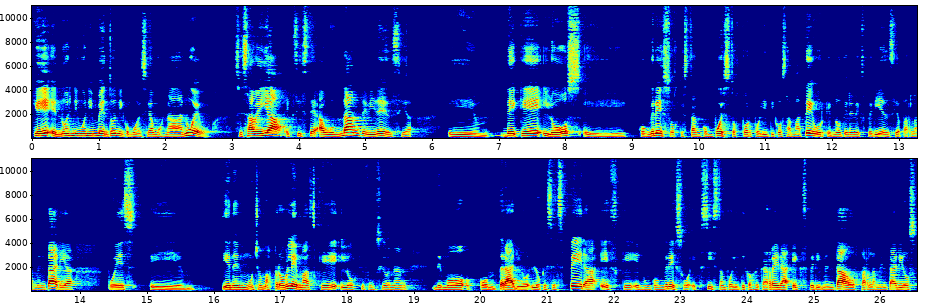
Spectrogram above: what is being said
que eh, no es ningún invento ni, como decíamos, nada nuevo. Se sabe ya, existe abundante evidencia eh, de que los eh, congresos que están compuestos por políticos amateur, que no tienen experiencia parlamentaria, pues tienen muchos más problemas que los que funcionan de modo contrario. Lo que se espera es que en un Congreso existan políticos de carrera experimentados, parlamentarios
